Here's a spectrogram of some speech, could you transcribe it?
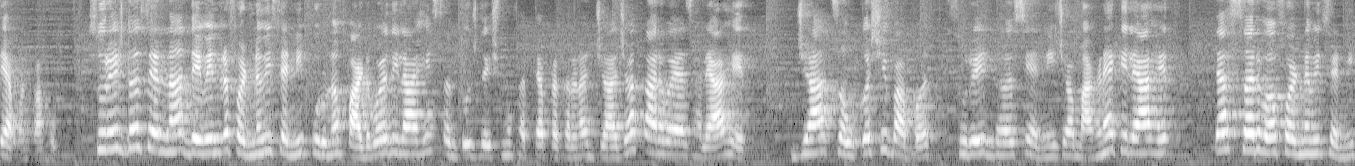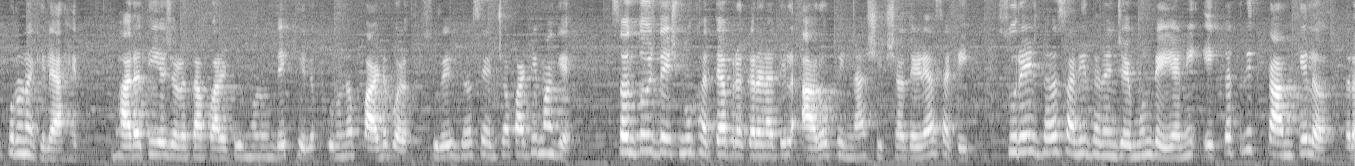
ते आपण पाहू. सुरेश धस यांना देवेंद्र फडणवीस यांनी पूर्ण पाठबळ दिला आहे. संतोष देशमुख हत्या प्रकरणात ज्या ज्या कारवाया झाल्या आहेत ज्या चौकशीबाबत सुरेश धस यांनी ज्या मागण्या केल्या आहेत त्या सर्व फडणवीस यांनी पूर्ण केल्या आहेत. भारतीय जनता पार्टी म्हणून देखील पूर्ण पाठबळ सुरेश धस यांच्या पाठीमागे. संतोष देशमुख हत्या प्रकरणातील आरोपींना शिक्षा देण्यासाठी सुरेश धस आणि धनंजय मुंडे यांनी एकत्रित काम केलं तर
